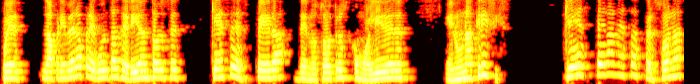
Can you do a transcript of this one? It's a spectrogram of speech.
pues la primera pregunta sería entonces, ¿qué se espera de nosotros como líderes en una crisis? ¿Qué esperan estas personas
